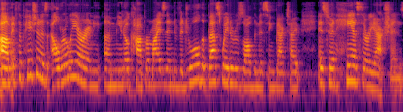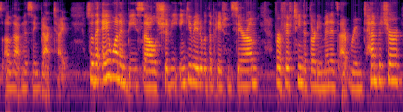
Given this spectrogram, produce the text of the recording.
Um, if the patient is elderly or an immunocompromised individual, the best way to resolve the missing back type is to enhance the reactions of that missing back type. So the A1 and B cells should be incubated with the patient's serum for 15 to 30 minutes at room temperature.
